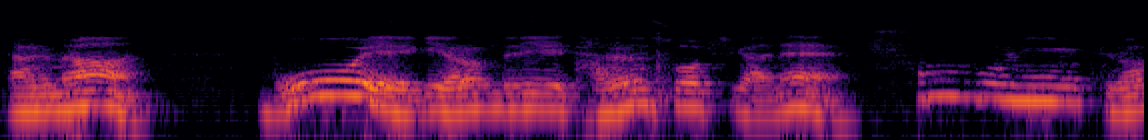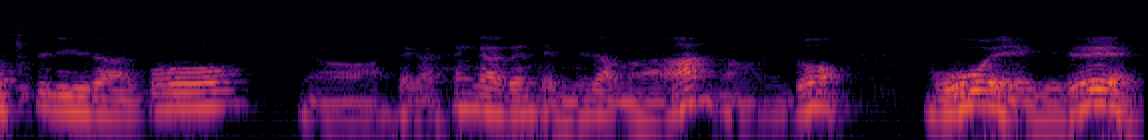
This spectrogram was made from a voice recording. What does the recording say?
자, 그러면 모 얘기 여러분들이 다른 수업 시간에 충분히 들었으리라고 어, 제가 생각은 됩니다만 어, 그래도 모 얘기를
